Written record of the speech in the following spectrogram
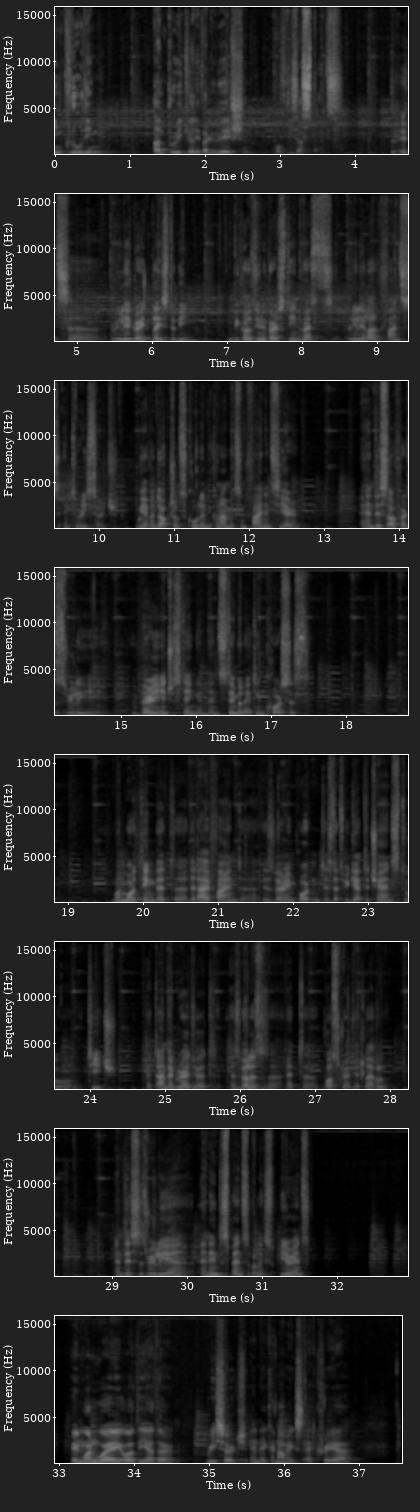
including empirical evaluation of these aspects. It's a really a great place to be because the university invests really a lot of funds into research. We have a doctoral school in economics and finance here, and this offers really very interesting and, and stimulating courses one more thing that, uh, that I find uh, is very important is that we get the chance to teach at undergraduate as well as uh, at postgraduate level. And this is really a, an indispensable experience. In one way or the other, research in economics at CREA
